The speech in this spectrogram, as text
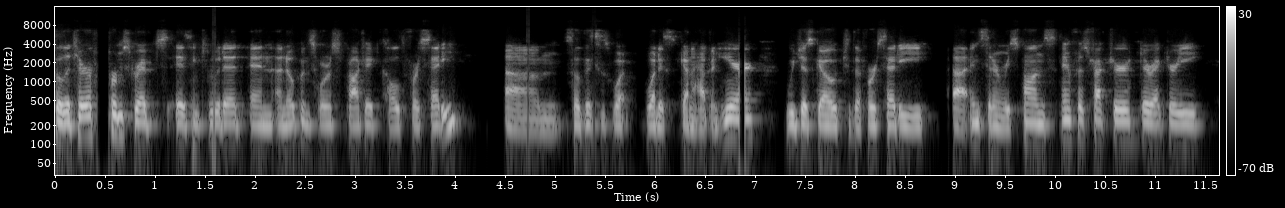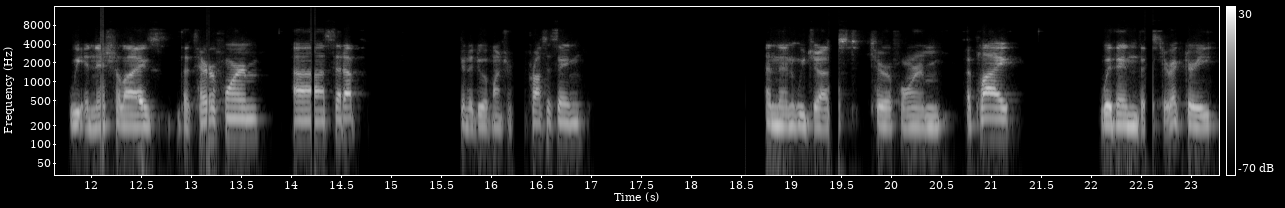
So the Terraform script is included in an open source project called Forseti. Um, so this is what, what is going to happen here. We just go to the Forseti uh, incident response infrastructure directory. We initialize the Terraform uh, setup. Going to do a bunch of processing. And then we just Terraform apply within this directory.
